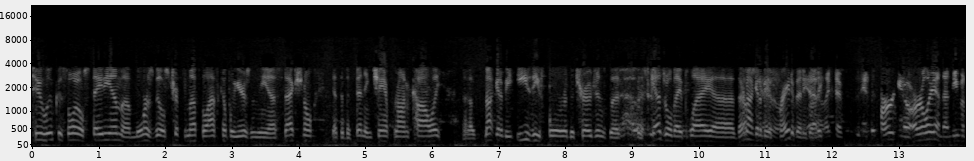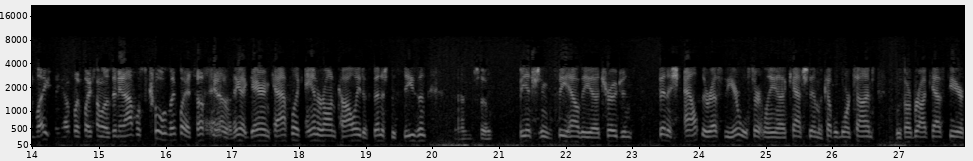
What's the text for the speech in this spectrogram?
to Lucas Oil Stadium. Uh, Mooresville's tripped them up the last couple of years in the uh, sectional. Get the defending champ Roncalli. Uh, it's not going to be easy for the Trojans, but the schedule they play, uh, they're not going to be afraid of anybody. Yeah, they play hurt, you know, early and then even late. They play, play some of those Indianapolis schools. They play a tough Yeah, schedule. they got Guerin Catholic and Roncalli to finish the season. Um, so be interesting to see how the uh, Trojans finish out the rest of the year. We'll certainly uh, catch them a couple more times with our broadcast here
